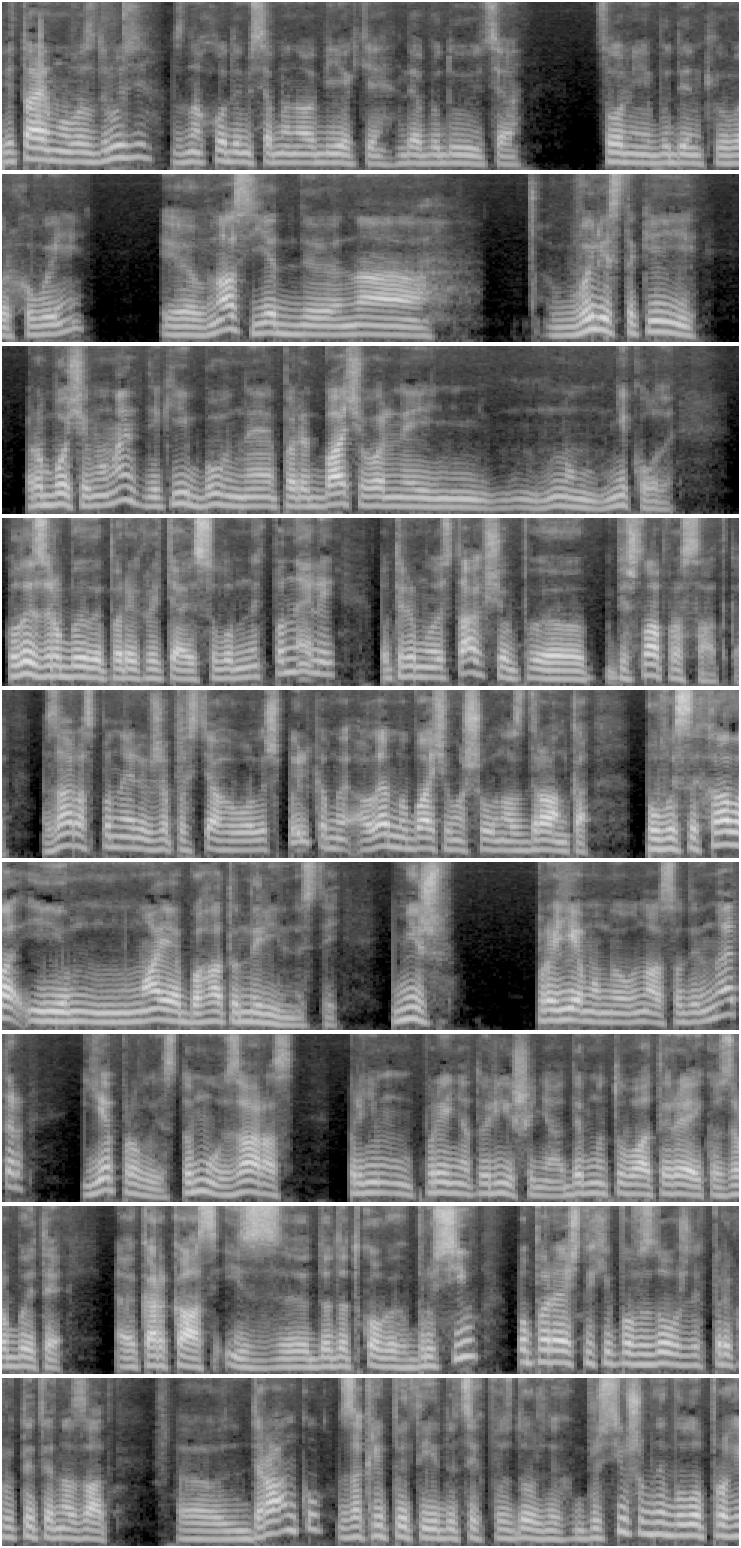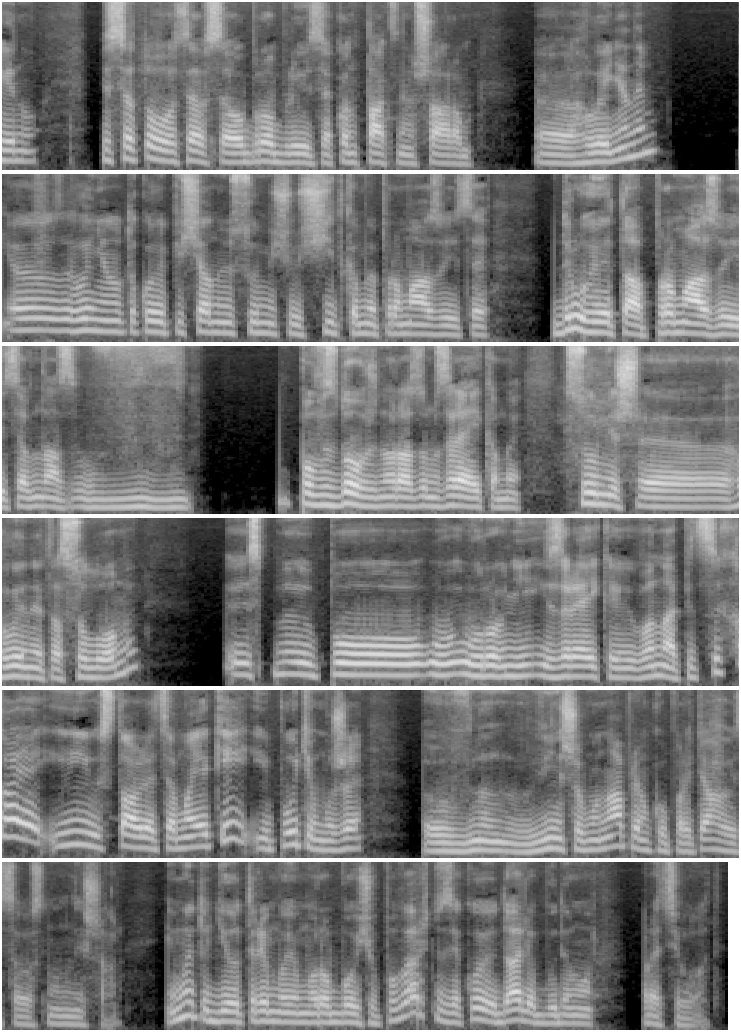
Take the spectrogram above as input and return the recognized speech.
Вітаємо вас, друзі! Знаходимося ми на об'єкті, де будуються солом'яні будинки у Верховині. І в нас є е, на виліз такий робочий момент, який був не передбачувальний ну, ніколи. Коли зробили перекриття із соломних панелей, отрималось так, щоб е, пішла просадка. Зараз панелі вже постягували шпильками, але ми бачимо, що у нас дранка повисихала і має багато нерівностей. Між проємами у нас один метр є провис. Тому зараз прийнято рішення демонтувати рейку, зробити е, каркас із е, додаткових брусів поперечних і повздовжних, прикрутити назад е, дранку, закріпити її до цих повздовжних брусів, щоб не було прогину. Після того це все оброблюється контактним шаром глиняним, е, глиняно такою піщаною сумішю, щітками промазується. Другий етап промазується в нас в- повздовжно разом з рейками суміш е, глини та соломи е, по уровні із рейкою. Вона підсихає і ставляться маяки, і потім уже в, іншому напрямку протягується основний шар. І ми тоді отримуємо робочу поверхню, з якою далі будемо працювати.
